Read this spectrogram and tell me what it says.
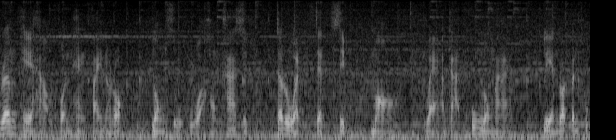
เริ่มเทเห่าฝนแห่งไฟนรก ลงสู่หัวของข้าศึก จรวด 70 ม แหวกอากาศพุ่งลงมา เปลี่ยนรถบรรทุก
